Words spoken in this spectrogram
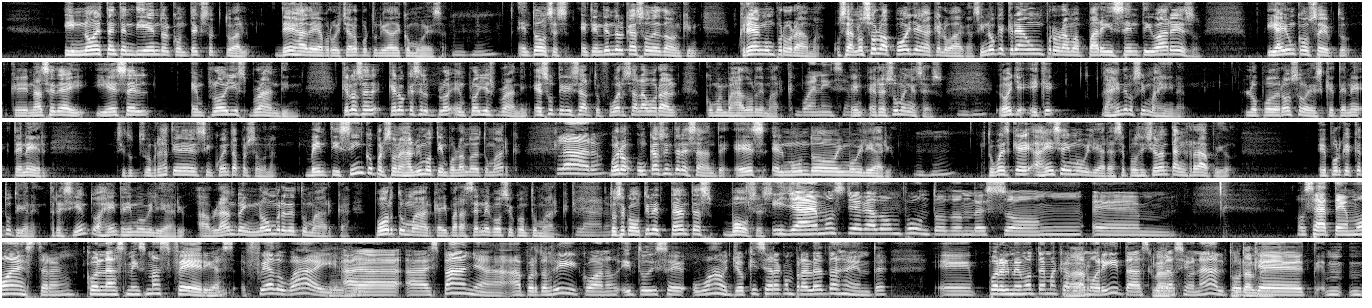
Y no está entendiendo el contexto actual. Deja de aprovechar oportunidades como esa. Entonces, entendiendo el caso de Dunkin', crean un programa. O sea, no solo apoyan a que lo hagan, sino que crean un programa para incentivar eso. Y hay un concepto que nace de ahí y es el Employees Branding. ¿Qué es, lo, que es el Employees Branding? Es utilizar tu fuerza laboral como embajador de marca. Buenísimo. En, resumen es eso. Oye, es que la gente no se imagina lo poderoso es que tener, si tu, empresa tiene 50 personas, 25 personas al mismo tiempo hablando de tu marca. Claro. Bueno, un caso interesante es el mundo inmobiliario. Tú ves que agencias inmobiliarias se posicionan tan rápido es porque ¿qué tú tienes? 300 agentes inmobiliarios hablando en nombre de tu marca, por tu marca y para hacer negocio con tu marca. Entonces, cuando tienes tantas voces... Y ya hemos llegado a un punto donde son... Em, o sea, te muestran con las mismas ferias. Fui a Dubái, a, España, a Puerto Rico, y tú dices, wow, yo quisiera comprarle a esta gente eh, por el mismo tema que hablamos ahorita, aspiracional, porque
